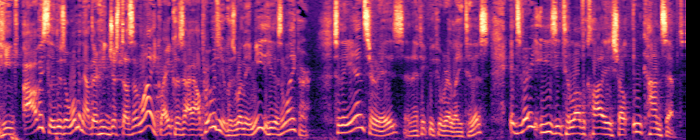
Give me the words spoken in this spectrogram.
He obviously there's a woman out there he just doesn't like, right? Because I'll prove it to you. Because when they meet, he doesn't like her. So the answer is, and I think we can relate to this. It's very easy to love Klal Yisrael in concept.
